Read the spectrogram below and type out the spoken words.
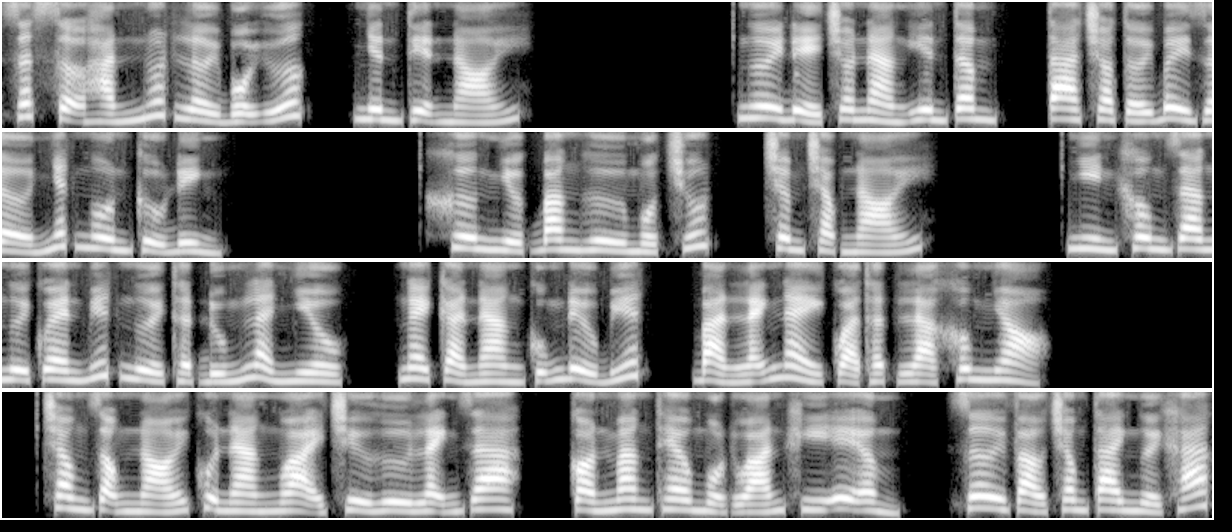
rất sợ hắn nuốt lời bội ước, nhân tiện nói. Ngươi để cho nàng yên tâm, ta cho tới bây giờ nhất ngôn cửu đỉnh. Khương Nhược băng hừ một chút, châm chọc nói. Nhìn không ra người quen biết người thật đúng là nhiều, ngay cả nàng cũng đều biết, bản lãnh này quả thật là không nhỏ. Trong giọng nói của nàng ngoại trừ hừ lạnh ra, còn mang theo một oán khí ê ẩm, rơi vào trong tai người khác,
